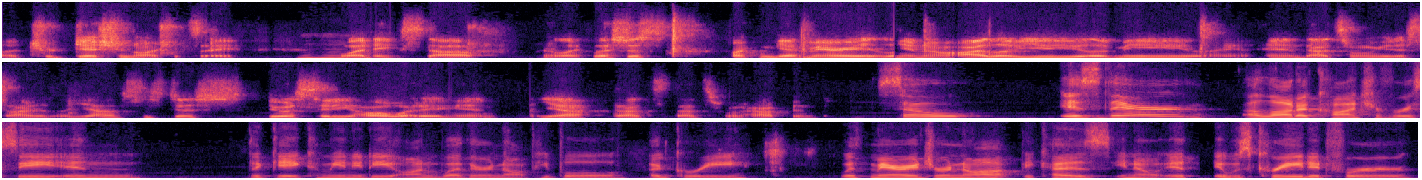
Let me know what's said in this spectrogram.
uh, traditional i should say mm-hmm. wedding stuff we're like let's just fucking get married you know i love you you love me and that's when we decided like yeah let's just just do a city hall wedding and yeah that's that's what happened so is there a lot of controversy in the gay community on whether or not people agree with marriage or not because you know it, it was created for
